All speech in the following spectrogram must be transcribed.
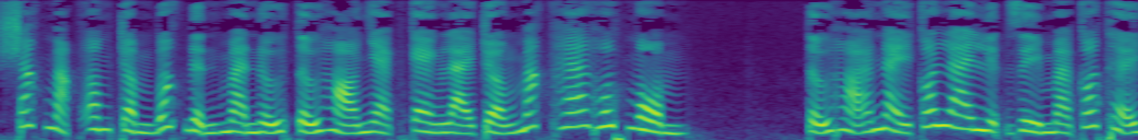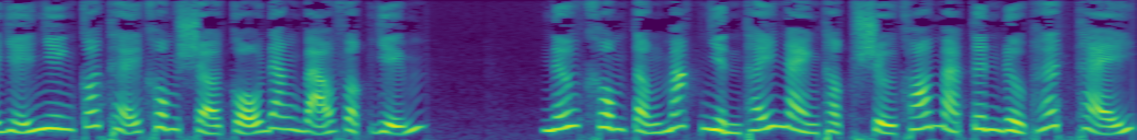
sắc mặt âm trầm bất định mà nữ tử họ nhạc càng lại trợn mắt há hốt mồm. Tử hỏa này có lai lịch gì mà có thể dĩ nhiên có thể không sợ cổ đăng bảo vật diễm. Nếu không tận mắt nhìn thấy nàng thật sự khó mà tin được hết thể.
